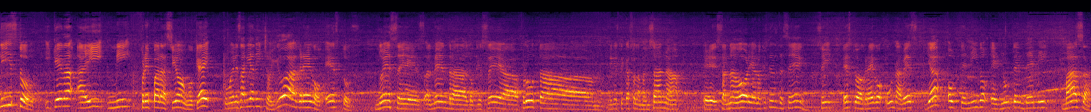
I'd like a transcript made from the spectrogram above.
listo. Y queda ahí mi preparación, ¿ok? como les había dicho, yo agrego estos nueces, almendras, lo que sea, fruta, en este caso la manzana, eh, zanahoria, lo que ustedes deseen. ¿sí? Esto agrego una vez ya obtenido el gluten de mi masa,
